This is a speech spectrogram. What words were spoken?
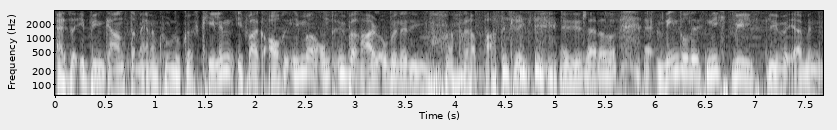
Also ich bin ganz der Meinung von Lukas Kehlin. Ich frage auch immer und überall, ob ich nicht irgendwo einen Rabatt kriege. es ist leider so. Äh, wenn du das nicht willst, lieber Erwin,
